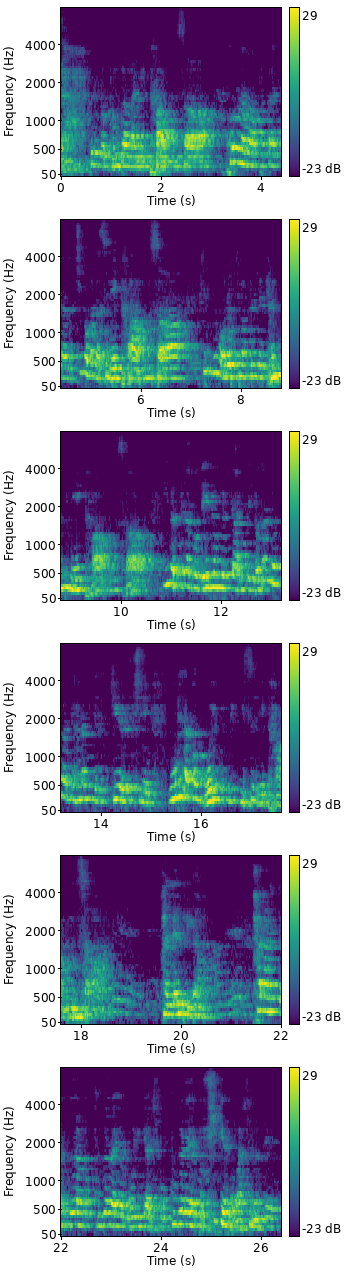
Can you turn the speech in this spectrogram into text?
야 그래도 건강하니 감사. 코로나로 할지라도 치료받았으니 감사. 힘들고 어렵지만 그래도 견디니 감사. 이렇게라도 네 명밖에 아닌데 여덟 명까지 하나님께서 기회를 주시니 우리라도 모일 수 있으니 감사. 할렐루야. 하나님께서 늘 항상 구별하여 모이게 하시고 구별하여 또 쉬게 도 하시는데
